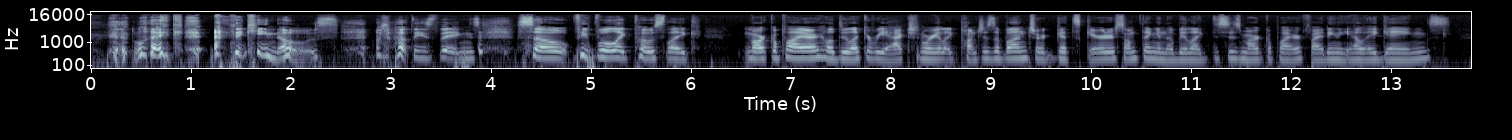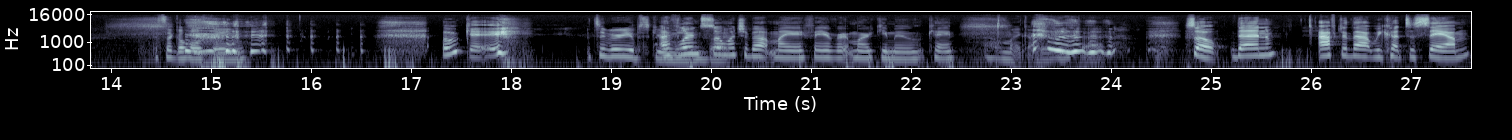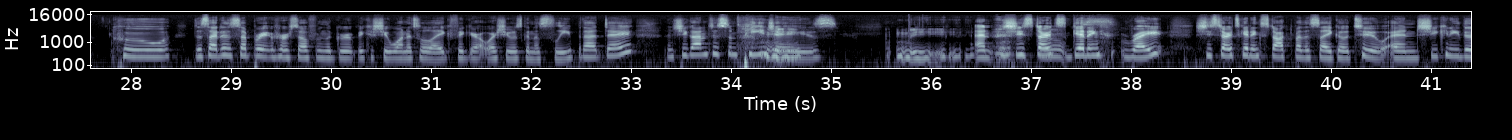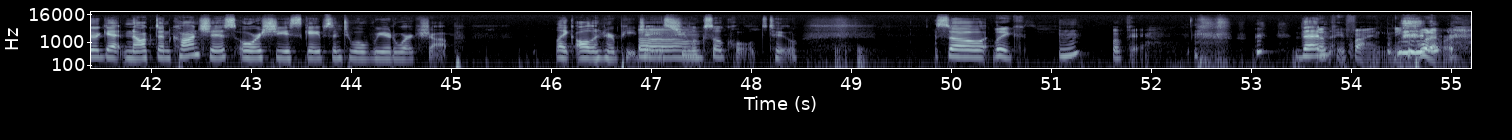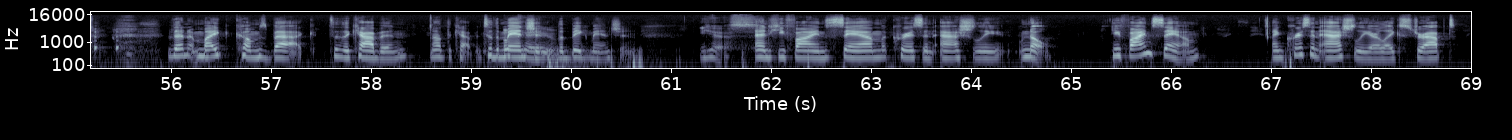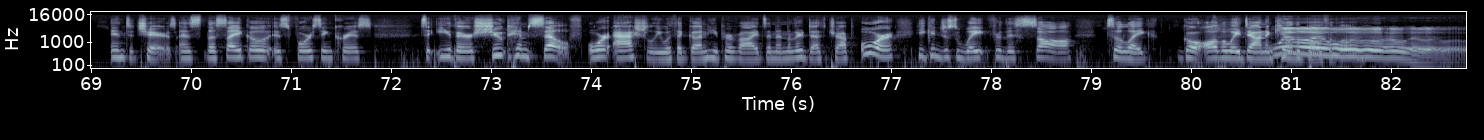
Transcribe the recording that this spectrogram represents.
like I think he knows about these things, so people like post like. Markiplier, he'll do like a reaction where he like punches a bunch or gets scared or something, and they'll be like, "This is Markiplier fighting the LA gangs." It's like a whole thing. Okay. It's a very obscure. I've meme, learned so but- much about my favorite Marky Moo. Okay. Oh my god. So then, after that, we cut to Sam, who decided to separate herself from the group because she wanted to like figure out where she was gonna sleep that day, and she got into some PJs. Me. and she starts Oops. getting right she starts getting stalked by the psycho too and she can either get knocked unconscious or she escapes into a weird workshop like all in her pjs she Um. looks so cold too so Like. Mhm. Okay. then Okay. Fine. Whatever. then mike comes back to the cabin not the cabin to the Okay. mansion the big mansion Yes. and he finds Sam, Chris, and Ashley. No, he finds Sam, and Chris and Ashley are like strapped into chairs, and the psycho is forcing Chris to either shoot himself or Ashley with a gun he provides in another death trap, or he can just wait for this saw to like go all the way down and kill the both of them.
